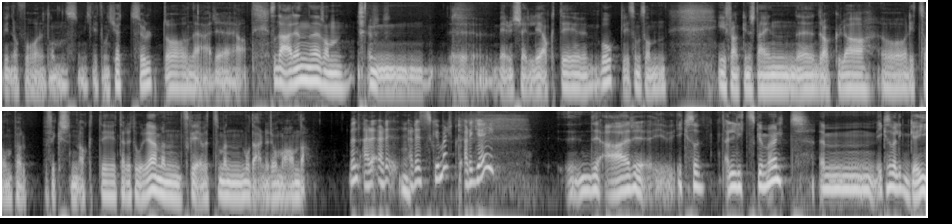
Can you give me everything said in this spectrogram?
begynner å få sånn, litt sånn kjøttsult, og det er eh, ja. Så det er en eh, sånn um, uh, Mary Shelley-aktig bok, liksom sånn i Frankenstein, uh, Dracula og litt sånn Pulp Fiction-aktig territorium, men skrevet som en moderne roman, da. Men er det, er, det, er det skummelt? Er det gøy? Det er ikke så det er litt skummelt. um, ikke så veldig gøy.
